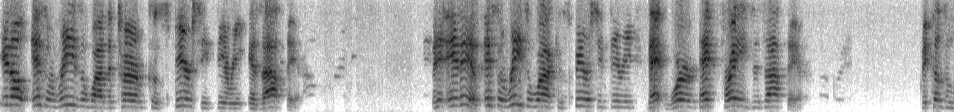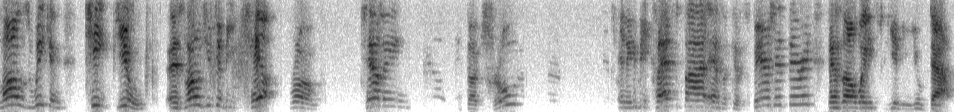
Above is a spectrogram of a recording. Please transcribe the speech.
You know, it's a reason why the term conspiracy theory is out there. It, is. It's a reason why conspiracy theory, that word, that phrase is out there. Because as long as we can keep you, as long as you can be kept from telling the truth, and it can be classified as a conspiracy theory, there's always giving you doubt.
